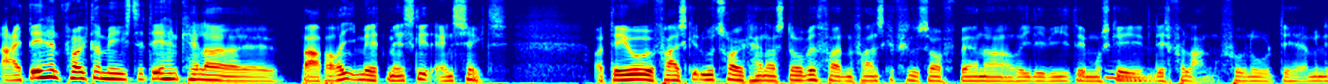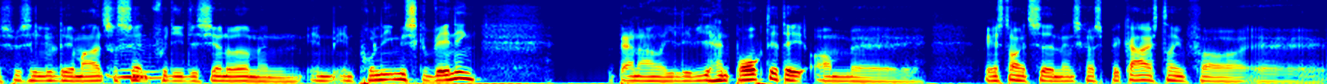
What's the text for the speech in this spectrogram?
Nej, det han frygter mest, det er det, han kalder øh, barbari med et menneskeligt ansigt. Og det er jo faktisk et udtryk, han har snuppet fra den franske filosof Bernard Henri Det er måske mm. lidt for langt fodnote det her, men jeg synes det er meget interessant, mm. fordi det siger noget om en, en, en polemisk vending. Bernard Henri han brugte det om øh, venstreorienterede menneskers begejstring for øh,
